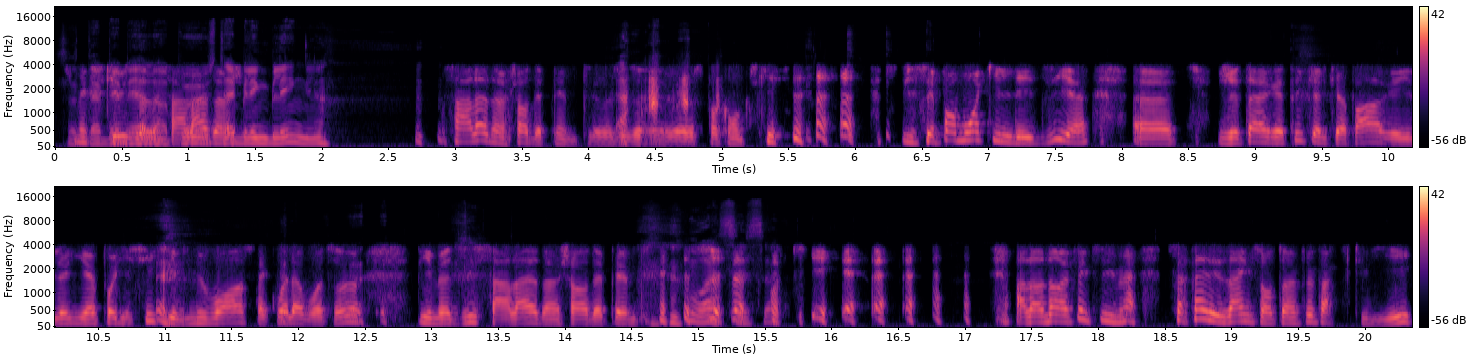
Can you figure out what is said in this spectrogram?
C'était C'était bling-bling. Là. Ça a l'air d'un char de pimp, là. Euh, c'est pas compliqué. Puis c'est pas moi qui l'ai dit, hein. Euh, j'étais arrêté quelque part et il y a un policier qui est venu voir c'est quoi la voiture. Puis il m'a dit ça a l'air d'un char de pimp. ouais, c'est ça. Alors non, effectivement, certains designs sont un peu particuliers.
